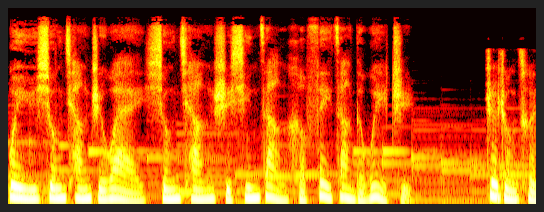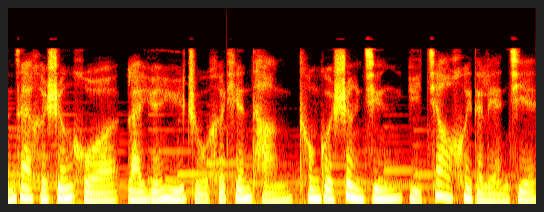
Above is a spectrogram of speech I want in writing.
位于胸腔之外，胸腔是心脏和肺脏的位置。这种存在和生活来源于主和天堂通过圣经与教会的连接。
